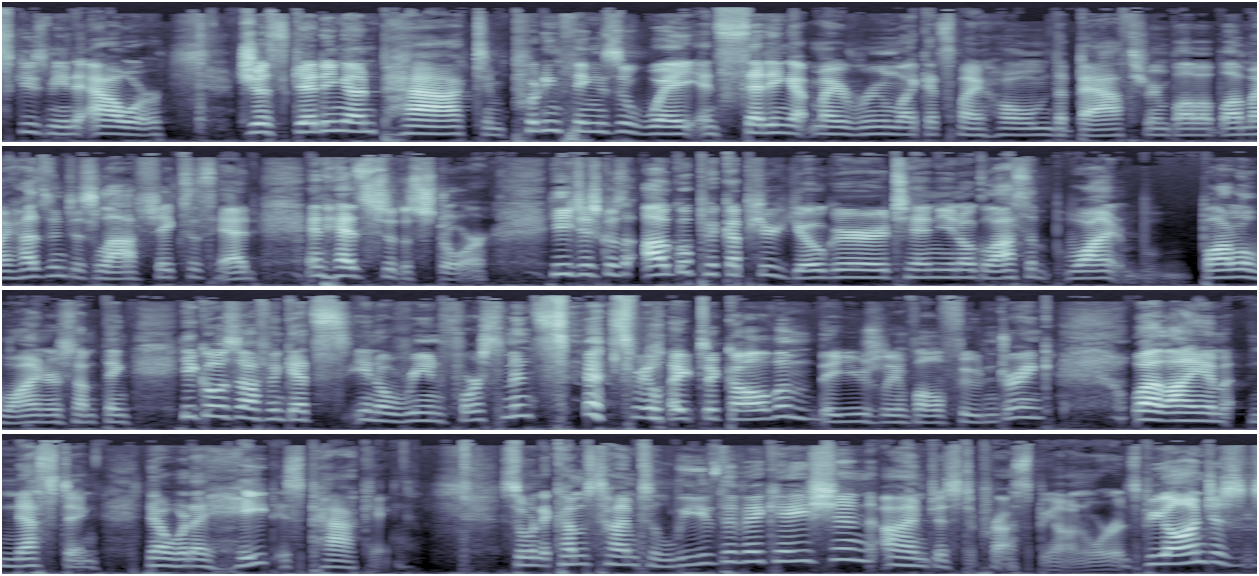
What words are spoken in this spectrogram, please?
excuse me, an hour just getting unpacked and putting things away and setting up my room like it's my home, the bathroom, blah, blah, blah. My husband just laughs, shakes his head, and heads to the store. He just goes, I'll go pick up your yogurt and, you know, glass of wine, bottle of wine or something. He goes off and gets, you know, reinforcements, as we like to call them. They usually involve food and drink, while I am nesting. Now, what I hate is packing. So when it comes time to leave the vacation, I'm just depressed beyond words. Beyond just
